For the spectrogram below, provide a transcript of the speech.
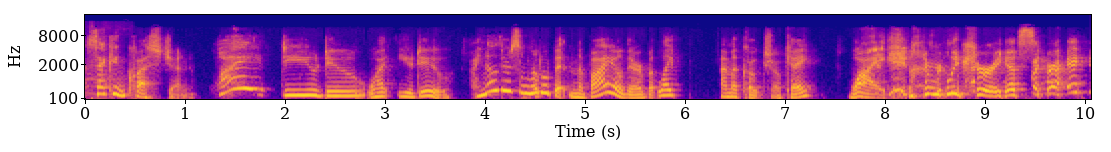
second question do you do what you do? I know there's a little bit in the bio there, but like, I'm a coach, okay? Why? I'm really curious, right?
